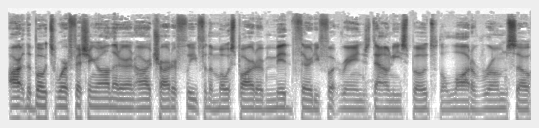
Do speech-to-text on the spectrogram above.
our the boats we're fishing on that are in our charter fleet for the most part are mid 30 foot range down east boats with a lot of room. So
